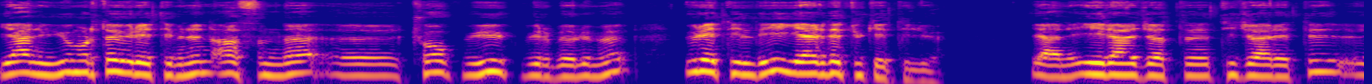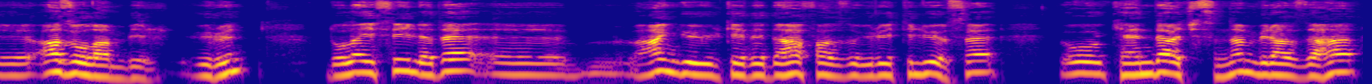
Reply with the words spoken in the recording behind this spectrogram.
Yani yumurta üretiminin aslında e, çok büyük bir bölümü üretildiği yerde tüketiliyor. Yani ihracatı, ticareti e, az olan bir ürün. Dolayısıyla da e, hangi ülkede daha fazla üretiliyorsa o kendi açısından biraz daha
